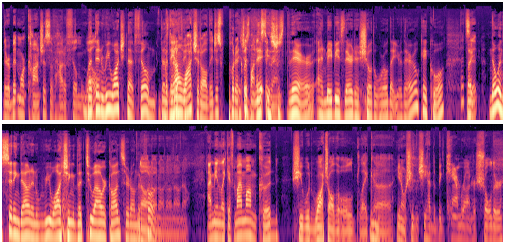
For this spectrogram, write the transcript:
They're a bit more conscious of how to film well. but then rewatching that film, does but they don't watch it all. They just put a It's clip on Instagram. It's just there, and maybe it's there to show the world that you're there. Okay, cool. That's but it. no one's sitting down and rewatching the two-hour concert on their No, phone. no, no, no, no, no. I mean, like if my mom could, she would watch all the old like Mm. uh you know she she had the big camera on her shoulder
